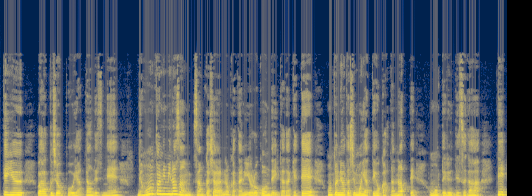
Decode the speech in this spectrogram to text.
っていうワークショップをやったんですね。で、本当に皆さん参加者の方に喜んでいただけて、本当に私もやってよかったなって思ってるんですが、で、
